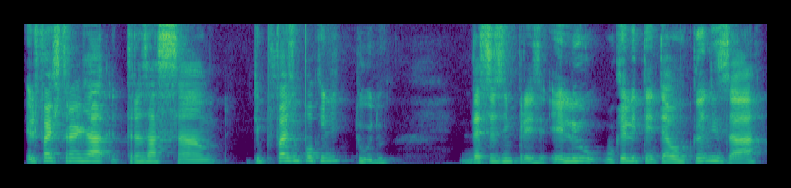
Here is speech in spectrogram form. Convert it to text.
ele faz transa, transação, tipo, faz um pouquinho de tudo dessas empresas. Ele, o que ele tenta é organizar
